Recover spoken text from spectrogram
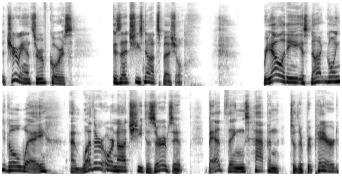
The true answer, of course, is that she's not special. Reality is not going to go away, and whether or not she deserves it, bad things happen to the prepared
